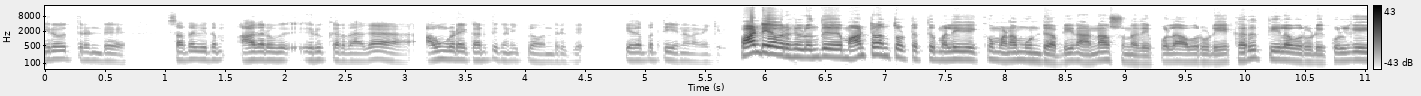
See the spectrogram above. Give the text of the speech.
இருபத்தி ரெண்டு சதவீதம் ஆதரவு இருக்கிறதாக அவங்களுடைய கருத்து கணிப்பில் வந்திருக்கு. இதை பற்றி என்ன நினைக்கிறீங்க? பாண்டே அவர்கள் வந்து மாற்றான் தோட்டத்து மளிகைக்கும் மனம் உண்டு அப்படின்னு அண்ணா சொன்னதை போல அவருடைய கருத்தில் அவருடைய கொள்கை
